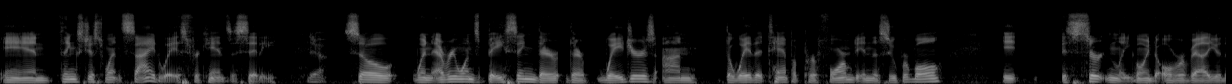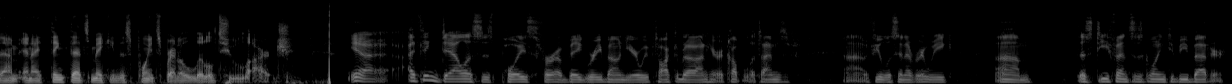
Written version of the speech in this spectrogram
and things just went sideways for Kansas City. Yeah. So when everyone's basing their their wagers on the way that Tampa performed in the Super Bowl, it is certainly going to overvalue them, and I think that's making this point spread a little too large. Yeah, I think Dallas is poised for a big rebound year. We've talked about it on here a couple of times. If, uh, if you listen every week, um, this defense is going to be better.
